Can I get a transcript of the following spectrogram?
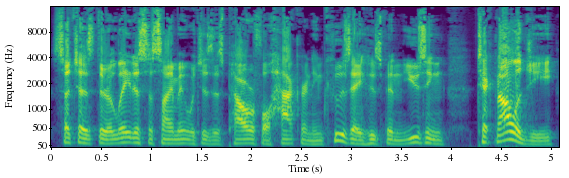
such as their latest assignment, which is this powerful hacker named Kuze, who's been using technology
